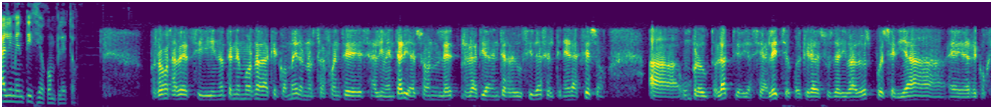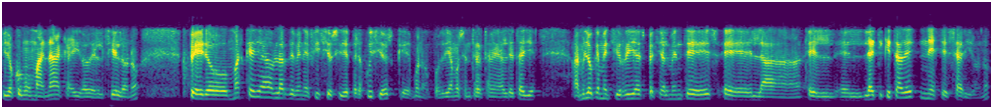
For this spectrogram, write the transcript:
alimenticio completo? Pues vamos a ver, si no tenemos nada que comer o nuestras fuentes alimentarias son relativamente reducidas, el tener acceso a un producto lácteo, ya sea leche o cualquiera de sus derivados, pues sería eh, recogido como maná caído del cielo, ¿no? Pero más que hablar de beneficios y de perjuicios, que bueno, podríamos entrar también al detalle, a mí lo que me chirría especialmente es eh, la, la, etiqueta de necesario, ¿no?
